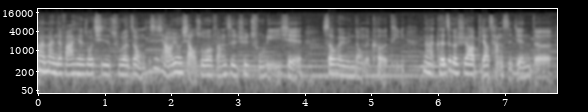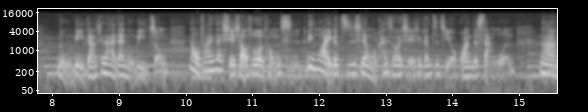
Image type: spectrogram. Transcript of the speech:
慢慢的发现说，其实除了这种是想要用小说的方式去处理一些社会运动的课题，那可是这个需要比较长时间的努力，这样现在还在努力中。那我发现，在写小说的同时，另外一个支线，我开始会写一些跟自己有关的散文。那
